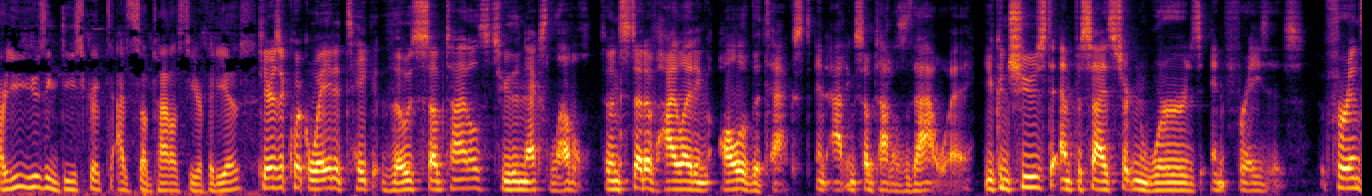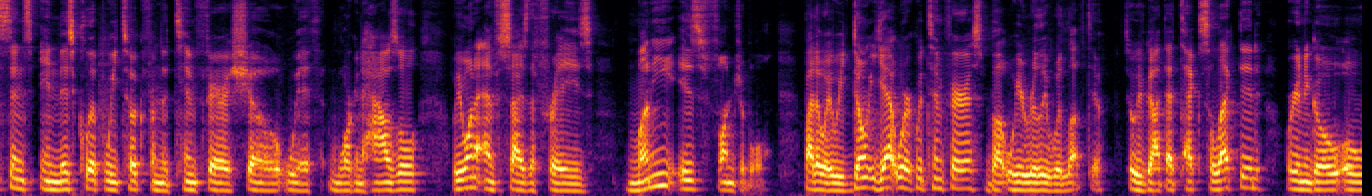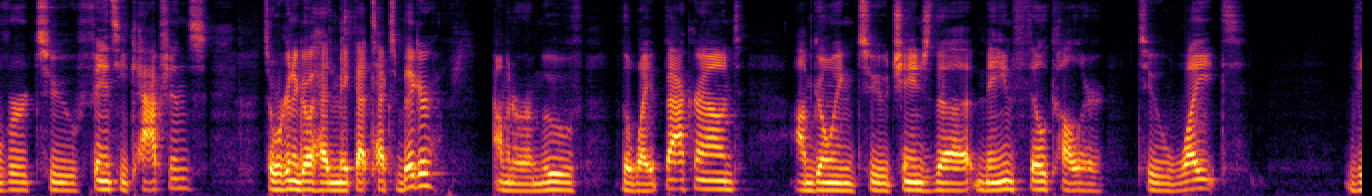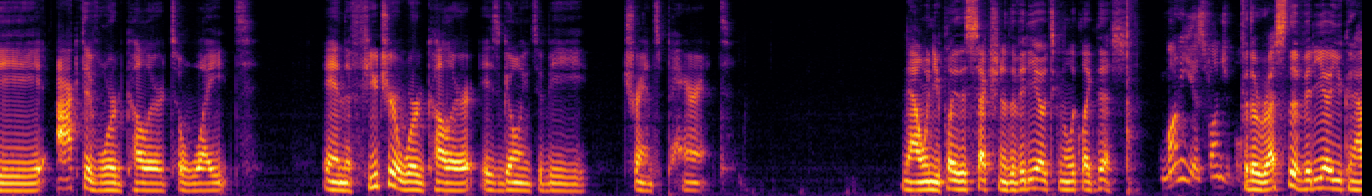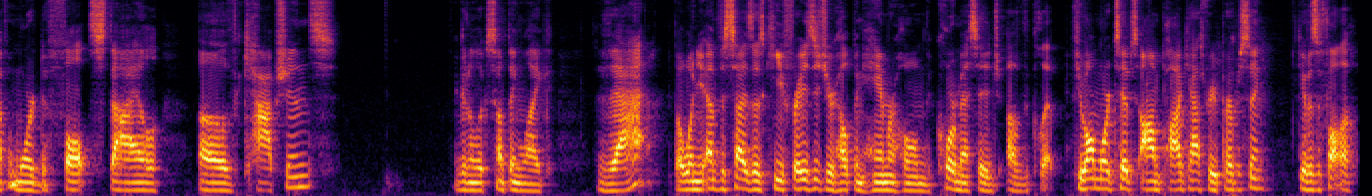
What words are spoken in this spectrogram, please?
Are you using Descript as subtitles to your videos? Here's a quick way to take those subtitles to the next level. So instead of highlighting all of the text and adding subtitles that way, you can choose to emphasize certain words and phrases. For instance, in this clip we took from the Tim Ferriss show with Morgan Housel, we want to emphasize the phrase, money is fungible. By the way, we don't yet work with Tim Ferriss, but we really would love to. So we've got that text selected. We're gonna go over to fancy captions. So we're gonna go ahead and make that text bigger. I'm gonna remove the white background. I'm going to change the main fill color to white, the active word color to white, and the future word color is going to be transparent. Now when you play this section of the video, it's gonna look like this. Money is fungible. For the rest of the video, you can have a more default style of captions they're going to look something like that. But when you emphasize those key phrases, you're helping hammer home the core message of the clip. If you want more tips on podcast repurposing, give us a follow.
